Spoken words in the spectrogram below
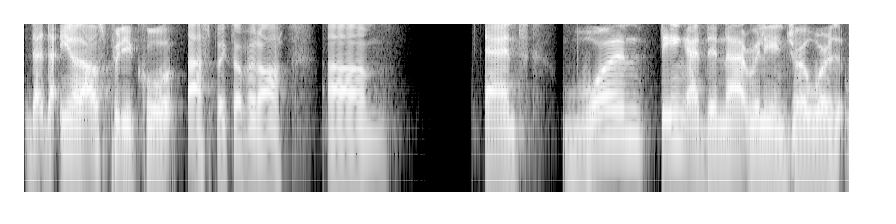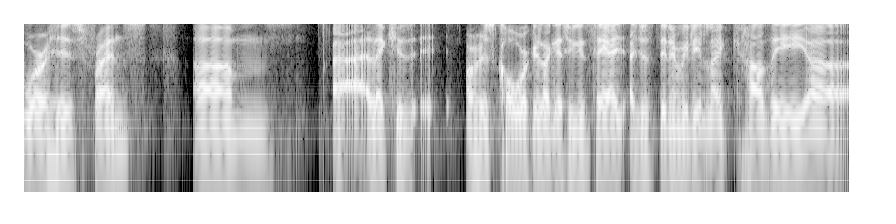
that, that you know that was pretty cool aspect of it all. Um and one thing i did not really enjoy were were his friends. Um I, like his or his coworkers i guess you can say. I, I just didn't really like how they uh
